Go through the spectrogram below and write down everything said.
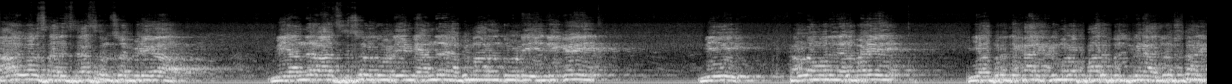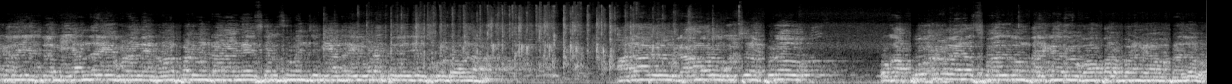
నాలుగోసారి శాసనసభ్యుడిగా మీ అందరి ఆశీస్సులతోటి మీ అందరి అభిమానంతో ఎన్నికై మీ కళ్ళ ముందు నిలబడి ఈ అభివృద్ధి కార్యక్రమంలో పాల్పంచుకునే అదృష్టాన్ని కలిగేసిన మీ అందరికీ కూడా నేను రుణపడి ఉంటానని సరస్సు మంచి మీ అందరికీ కూడా తెలియజేసుకుంటూ ఉన్నా. అలాగే గ్రామంలోకి వచ్చినప్పుడు ఒక అపూర్వమైన స్వాగతం పలికారు గోపాలపురం గ్రామ ప్రజలు.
